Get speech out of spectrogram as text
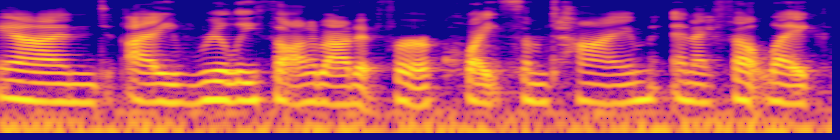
and I really thought about it for quite some time. And I felt like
